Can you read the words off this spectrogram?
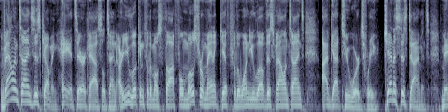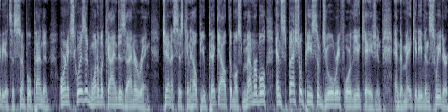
Valentine's is coming. Hey, it's Eric Hasselton. Are you looking for the most thoughtful, most romantic gift for the one you love this Valentine's? I've got two words for you Genesis Diamonds. Maybe it's a simple pendant or an exquisite one of a kind designer ring. Genesis can help you pick out the most memorable and special piece of jewelry for the occasion. And to make it even sweeter,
